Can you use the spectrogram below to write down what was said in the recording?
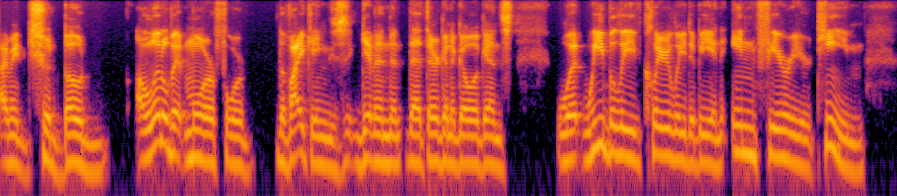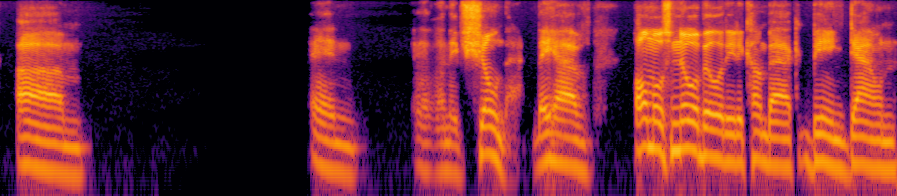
I mean should bode a little bit more for the Vikings, given that they're going to go against what we believe clearly to be an inferior team, um, and and, they've shown that they have almost no ability to come back being down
